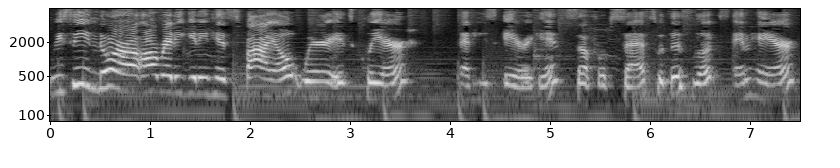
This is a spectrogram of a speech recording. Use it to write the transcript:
we see Nora already getting his file where it's clear that he's arrogant, self obsessed with his looks and hair,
